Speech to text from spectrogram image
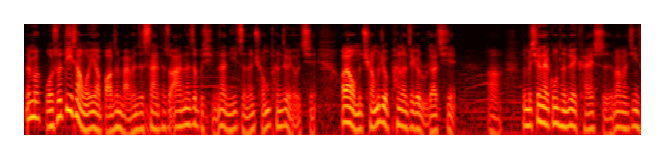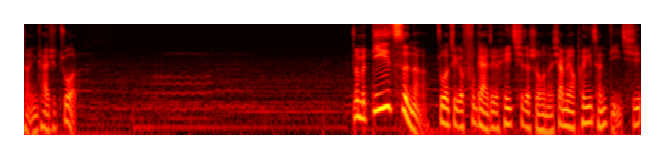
那么我说地上我也要保证百分之三，他说啊那这不行，那你只能全部喷这个油漆。后来我们全部就喷了这个乳胶漆啊。那么现在工程队开始慢慢进场，已经开始去做了。那么第一次呢做这个覆盖这个黑漆的时候呢，下面要喷一层底漆，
